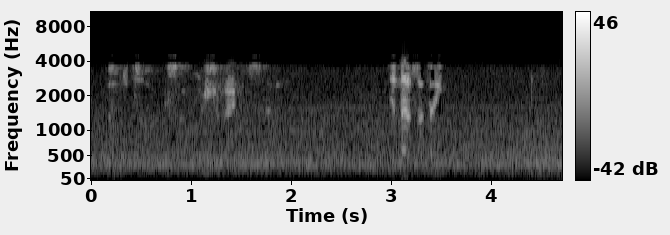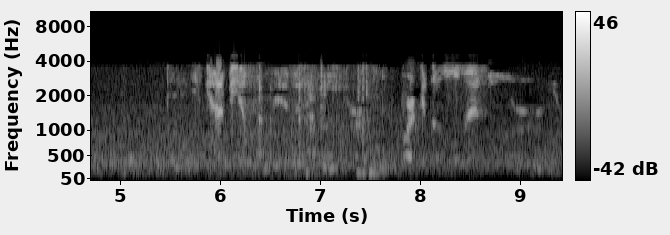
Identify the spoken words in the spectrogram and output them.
I will talk so much to back to seven. And that's the thing. You've got to be able to pivot or work at the moment or, or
